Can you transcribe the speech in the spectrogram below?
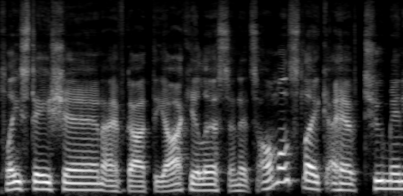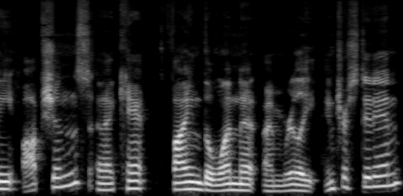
PlayStation, I've got the Oculus, and it's almost like I have too many options, and I can't find the one that I'm really interested in.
